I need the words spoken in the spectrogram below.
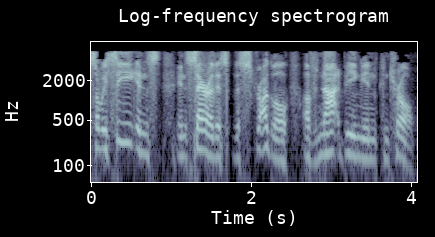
So we see in, in Sarah this the struggle of not being in control.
